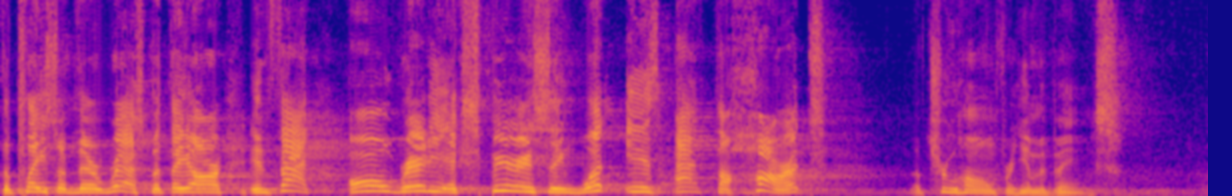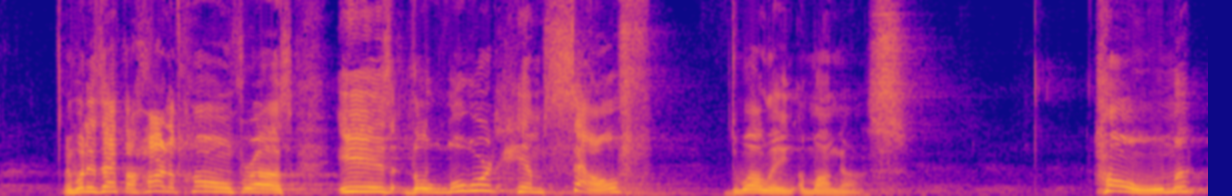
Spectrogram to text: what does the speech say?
the place of their rest, but they are, in fact, already experiencing what is at the heart of true home for human beings. And what is at the heart of home for us is the Lord Himself dwelling among us. Home,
